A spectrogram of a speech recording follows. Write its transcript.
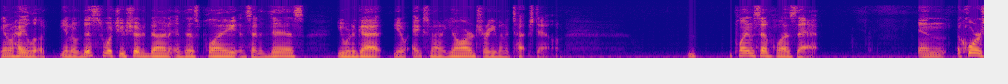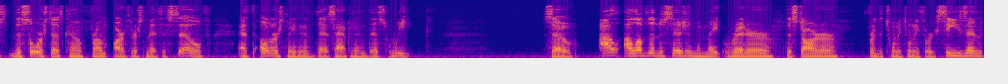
you know, hey, look, you know, this is what you should have done in this play instead of this. You would have got, you know, X amount of yards or even a touchdown. Plain and simple as that. And of course, the source does come from Arthur Smith himself at the owners' meeting that's happening this week. So I, I love the decision to make Ridder the starter for the 2023 season.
